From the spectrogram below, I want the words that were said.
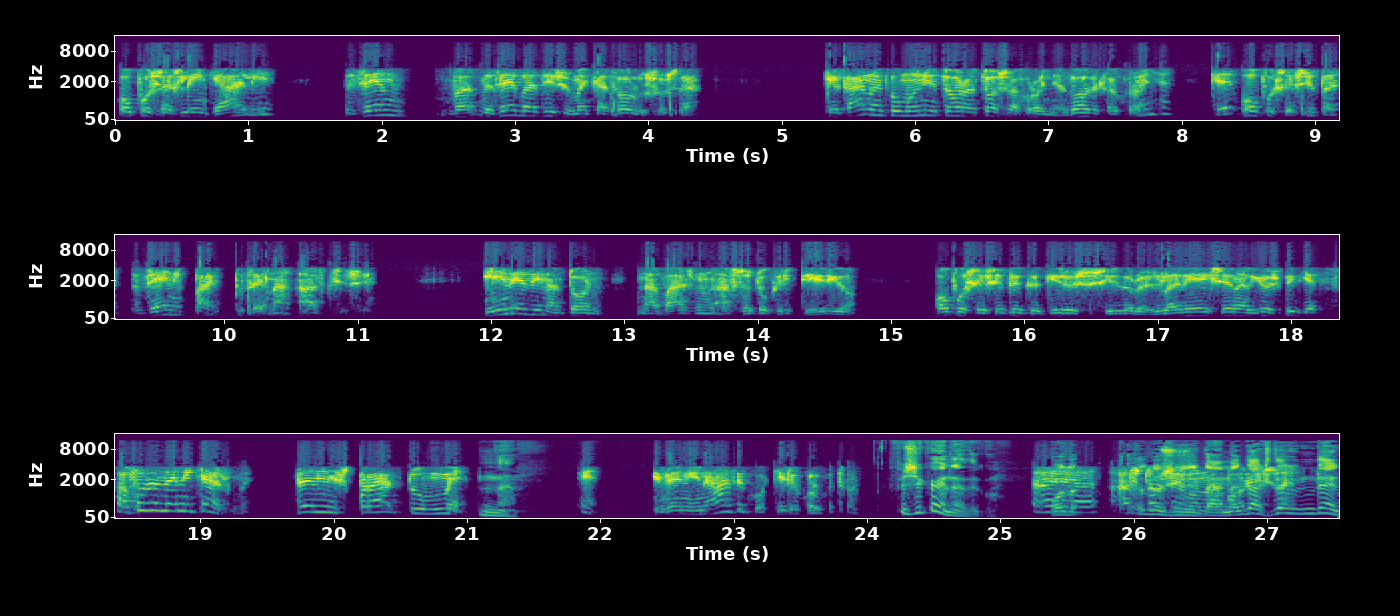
Όπως σας λένε και άλλοι, δεν, βα- δεν βαδίζουμε καθόλου σωστά. Και κάνω υπομονή τώρα τόσα χρόνια, 12 χρόνια και όπως σας είπα δεν υπάρχει πουθενά αύξηση. Είναι δυνατόν να βάζουν αυτό το κριτήριο όπως σας είπε και ο κύριος Σίδωρος, δηλαδή έχεις ένα-δυο σπίτια, αφού δεν τα νοικιάζουμε. Δεν εισπράττουμε. ναι. Ε, δεν είναι άδικο κύριε Κολοκοτρώνη. Φυσικά είναι άδικο. Ε, Όταν- αυτό δεν το θέλω να συζητάμε. πω, Εντάξει, ναι. δεν, δεν,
